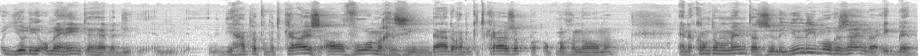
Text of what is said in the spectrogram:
jullie om me heen te hebben, die, die, die, heb ik op het kruis al voor me gezien. Daardoor heb ik het kruis op, op me genomen. En er komt een moment dat zullen jullie mogen zijn waar ik ben.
